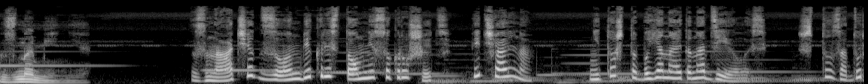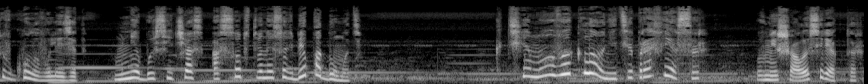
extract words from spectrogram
знамения. Значит, зомби крестом не сокрушить. Печально. Не то чтобы я на это надеялась. Что за дурь в голову лезет? Мне бы сейчас о собственной судьбе подумать. К чему вы клоните, профессор? Вмешалась ректор.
